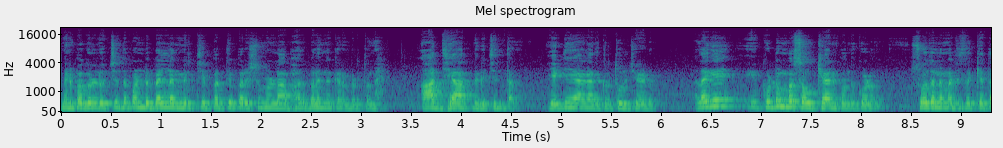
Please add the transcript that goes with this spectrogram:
మినపగుళ్ళు చింతపండు బెల్లం మిర్చి పత్తి పరిశ్రమలో లాభాలు బలంగా కనబడుతున్నాయి. ఆధ్యాత్మిక చింతన యజ్ఞయాగాది కృతులు చేయడం అలాగే ఈ కుటుంబ సౌఖ్యాన్ని పొందుకోవడం సోదరుల మధ్య సఖ్యత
